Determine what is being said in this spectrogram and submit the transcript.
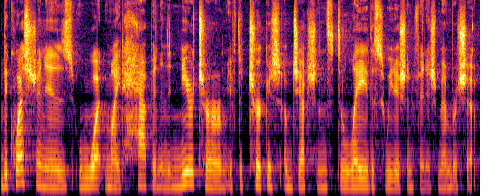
the question is what might happen in the near term if the Turkish objections delay the Swedish and Finnish membership.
